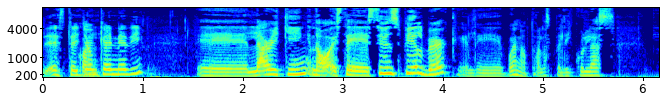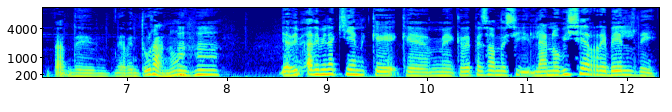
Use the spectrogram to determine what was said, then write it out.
este, John Kennedy. Eh, Larry King, no, este Steven Spielberg, el de, bueno, todas las películas de, aventura, ¿no? Y adivina quién, que, que, me quedé pensando, la novicia rebelde.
